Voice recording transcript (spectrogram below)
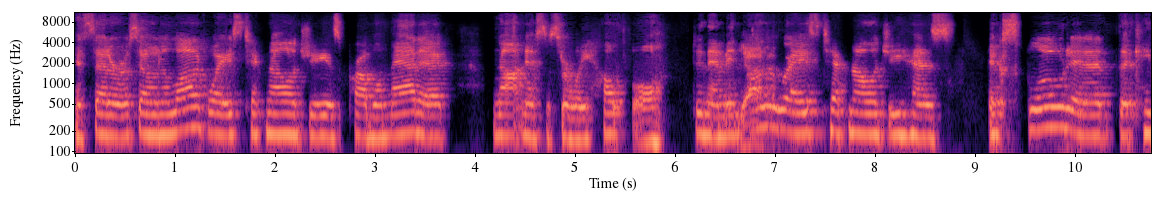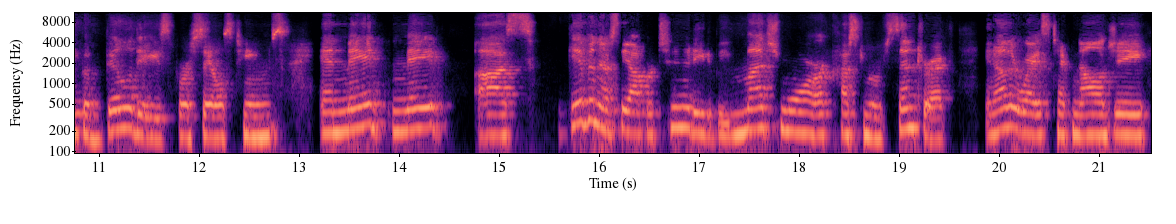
et cetera. So, in a lot of ways, technology is problematic not necessarily helpful to them. In yeah. other ways, technology has exploded the capabilities for sales teams and made made us given us the opportunity to be much more customer centric. In other ways, technology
